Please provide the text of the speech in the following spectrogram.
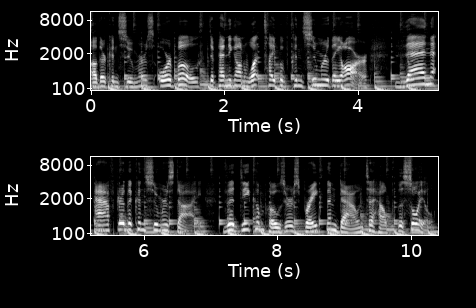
other consumers, or both, depending on what type of consumer they are. Then, after the consumers die, the decomposers break them down to help the soil.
